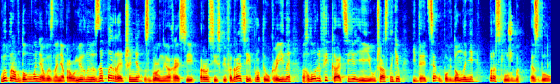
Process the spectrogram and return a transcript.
виправдовування визнання правомірною заперечення збройної агресії Російської Федерації проти України, глорифікація її учасників йдеться у повідомленні прес-служби СБУ.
